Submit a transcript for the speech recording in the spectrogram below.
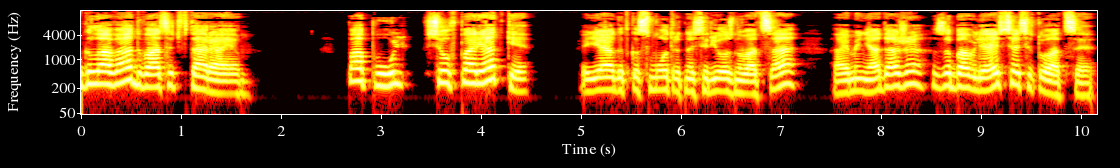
Глава двадцать вторая. «Папуль, все в порядке?» Ягодка смотрит на серьезного отца, а меня даже забавляет вся ситуация.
